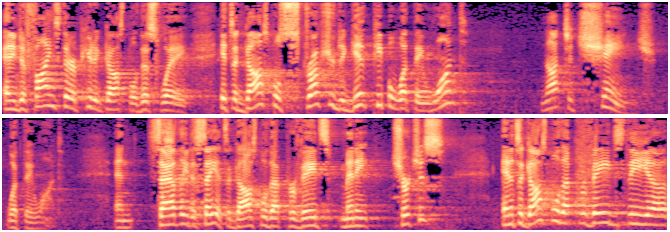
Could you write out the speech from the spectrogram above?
And he defines therapeutic gospel this way it's a gospel structured to give people what they want, not to change what they want. And sadly to say, it's a gospel that pervades many churches, and it's a gospel that pervades the, uh,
